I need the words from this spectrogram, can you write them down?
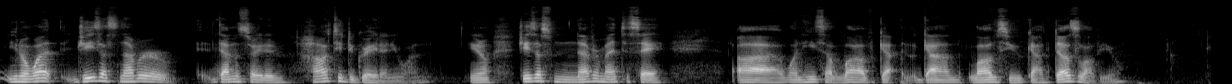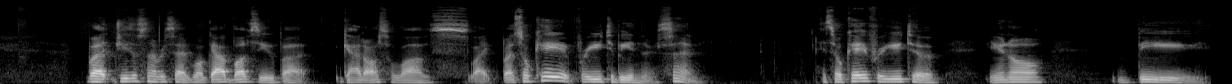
you know what? Jesus never demonstrated how to degrade anyone. You know, Jesus never meant to say, uh, when he said love, God, God loves you, God does love you. But Jesus never said, well, God loves you, but God also loves, like, but it's okay for you to be in their sin. It's okay for you to, you know, be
